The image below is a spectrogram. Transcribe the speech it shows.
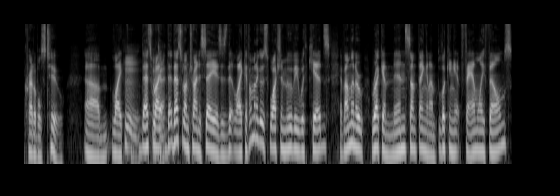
Incredibles two. Um, like that's what I, th- that's what I'm trying to say is is that like if I'm gonna go watch a movie with kids, if I'm gonna recommend something and I'm looking at family films,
